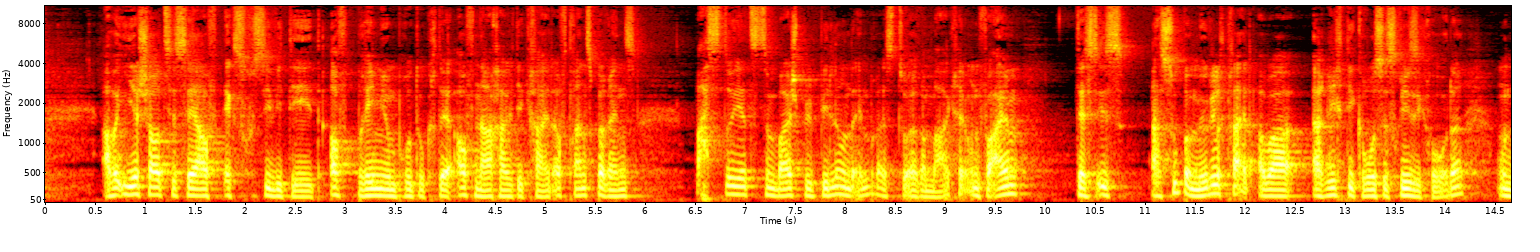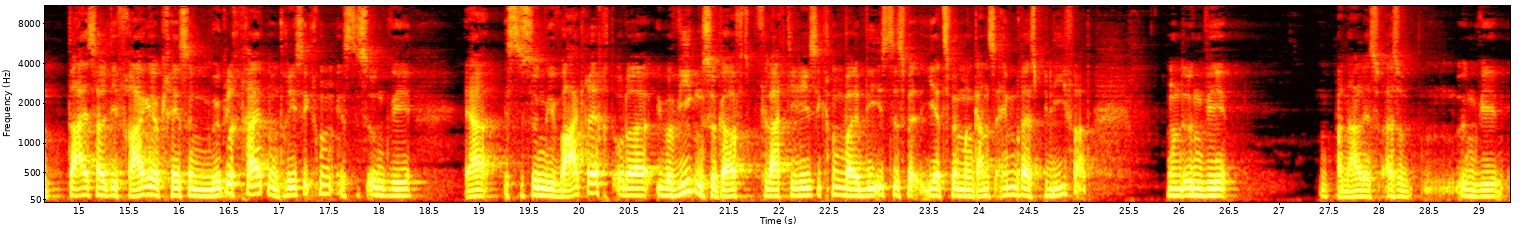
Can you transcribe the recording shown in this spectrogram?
Aber ihr schaut ja sehr auf Exklusivität, auf Premium-Produkte, auf Nachhaltigkeit, auf Transparenz. Passt du jetzt zum Beispiel Billa und Embras zu eurer Marke? Und vor allem, das ist eine super Möglichkeit, aber ein richtig großes Risiko, oder? Und da ist halt die Frage, okay, sind Möglichkeiten und Risiken, ist das irgendwie ja, ist das irgendwie waagrecht oder überwiegen sogar vielleicht die Risiken? Weil wie ist es jetzt, wenn man ganz Embrace beliefert und irgendwie banal ist, also irgendwie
